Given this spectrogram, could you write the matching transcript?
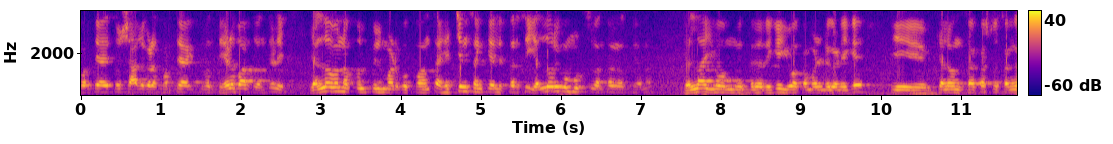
ಕೊರತೆ ಆಯಿತು, ಶಾಲುಗಳ ಕೊರತೆ ಆಯಿತು ಅಂತ ಹೇಳಬಾರ್ದು ಅಂತೇಳಿ ಎಲ್ಲವನ್ನ ಫುಲ್ಫಿಲ್ ಮಾಡಬೇಕು ಅಂತ ಹೆಚ್ಚಿನ ಸಂಖ್ಯೆಯಲ್ಲಿ ತರಿಸಿ ಎಲ್ಲರಿಗೂ ಮುಟ್ಟಿಸುವಂಥ ವ್ಯವಸ್ಥೆಯನ್ನು ಎಲ್ಲ ಯುವ ಮಿತ್ರರಿಗೆ, ಯುವ ಕಮಾಂಡ್ಗಳಿಗೆ ಈ ಕೆಲವೊಂದು ಸಾಕಷ್ಟು ಸಂಘ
